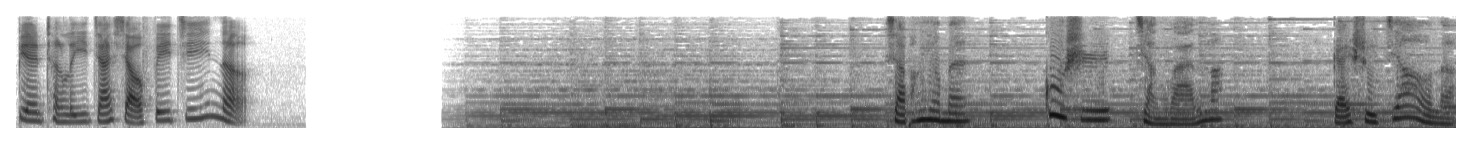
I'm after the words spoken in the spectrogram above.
变成了一架小飞机呢。小朋友们。故事讲完了，该睡觉了，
